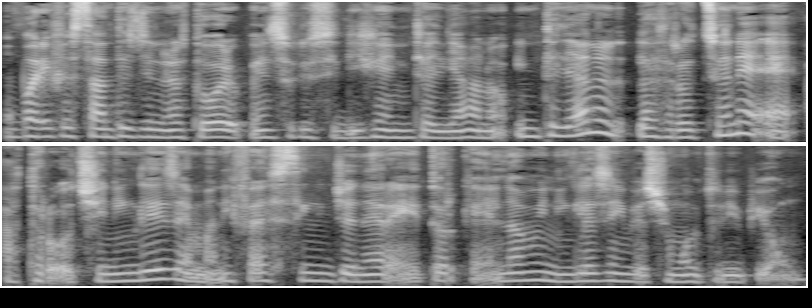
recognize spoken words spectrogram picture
Un manifestante generatore, penso che si dica in italiano. In italiano la traduzione è atroce, in inglese è manifesting generator, che il nome in inglese mi piace molto di più.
